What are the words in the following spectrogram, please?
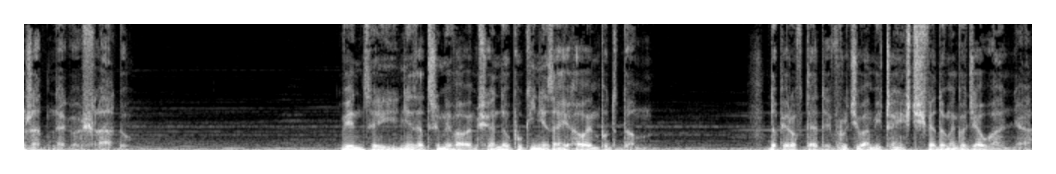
żadnego śladu. Więcej nie zatrzymywałem się, dopóki nie zajechałem pod dom. Dopiero wtedy wróciła mi część świadomego działania.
